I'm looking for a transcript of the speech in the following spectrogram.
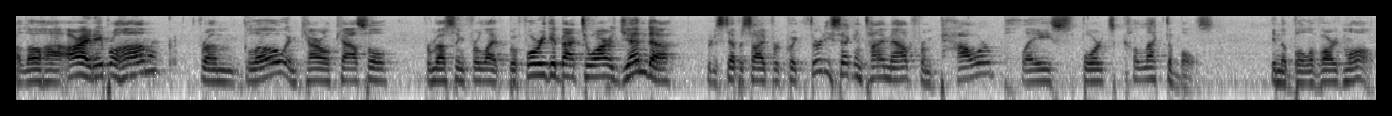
Aloha. All right, April Hom from Glow and Carol Castle from Wrestling for Life. Before we get back to our agenda, we're going to step aside for a quick 30 second timeout from Power Play Sports Collectibles in the Boulevard Mall.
